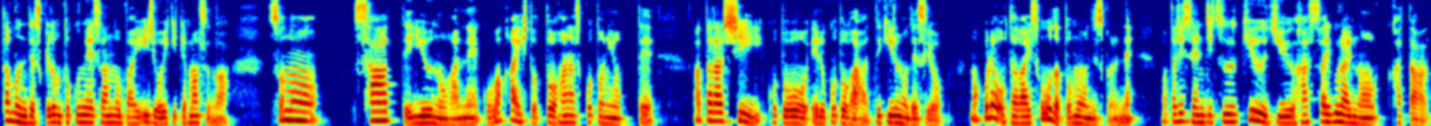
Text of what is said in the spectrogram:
多分ですけども、匿名さんの倍以上生きてますが、その差っていうのがね、こう若い人と話すことによって、新しいことを得ることができるのですよ。まあこれはお互いそうだと思うんですけどね。私先日98歳ぐらいの方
